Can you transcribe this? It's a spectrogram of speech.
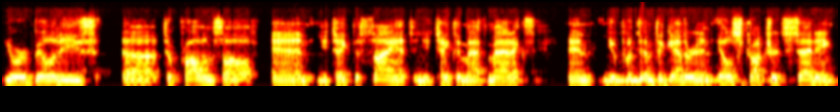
your abilities uh, to problem solve and you take the science and you take the mathematics and you put them together in an ill-structured setting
